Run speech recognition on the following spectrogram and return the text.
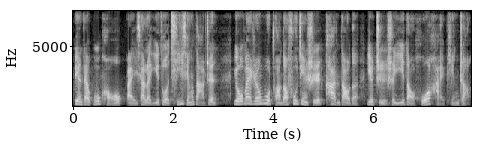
便在谷口摆下了一座奇形大阵。有外人误闯到附近时，看到的也只是一道火海屏障。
